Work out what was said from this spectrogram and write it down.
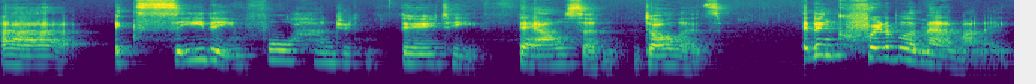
Uh, exceeding $430,000. An incredible amount of money.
